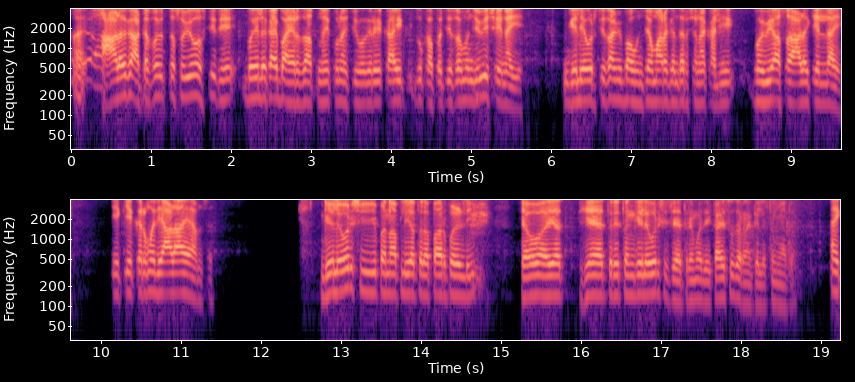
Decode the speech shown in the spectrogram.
आळ घाटाचं तसं व्यवस्थित आहे. बैल काय बाहेर जात नाही कुणाची वगैरे काही दुखापतीचा म्हणजे विषय नाही गेल्या वर्षीच आम्ही भाऊंच्या मार्गदर्शनाखाली भव्य असं आळ केलेलं आहे. एक एकरमध्ये आळा आहे आमचं. गेल्या वर्षी पण आपली यात्रा पार पडली. ह्या यात्रेत आणि गेल्या वर्षीच्या यात्रेमध्ये काय सुधारणा केल्या तुम्ही आता? नाही,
